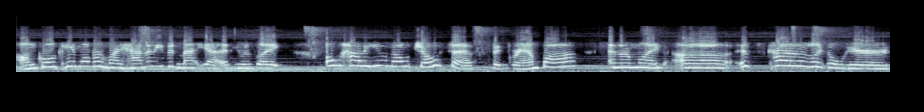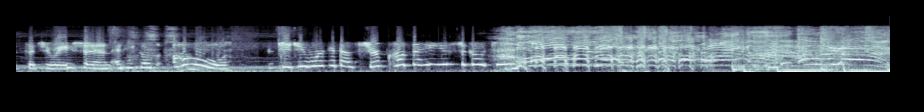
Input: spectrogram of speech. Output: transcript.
uncle came over who I hadn't even met yet, and he was like, "Oh, how do you know Joseph, the grandpa?" And I'm like, "Uh, it's kind of like a weird situation." And he goes, "Oh." Did you work at that strip club that he used to go to? Oh my god! Oh my god!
